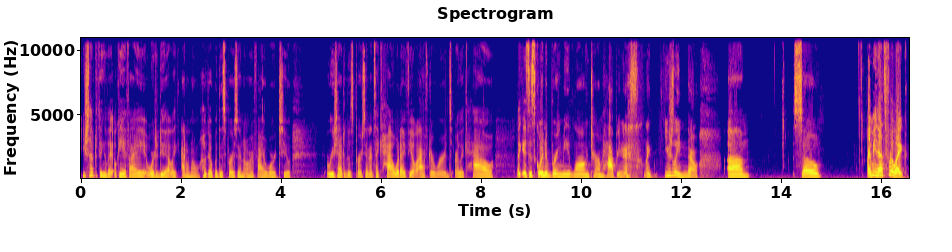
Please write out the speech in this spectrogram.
you just have to think of like, okay, if I were to do that, like I don't know, hook up with this person, or if I were to reach out to this person, it's like how would I feel afterwards, or like how, like is this going to bring me long term happiness? like usually no. Um, so, I mean that's for like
